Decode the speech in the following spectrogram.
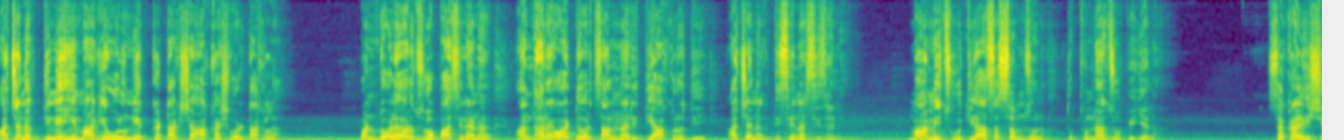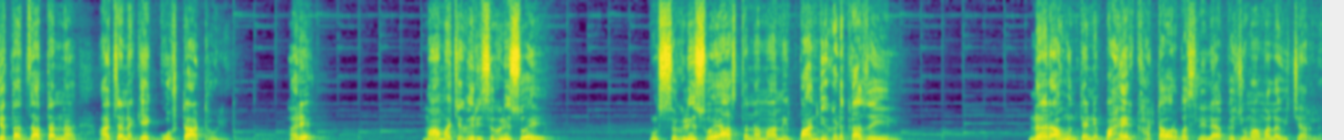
अचानक तिनेही मागे वळून एक कटाक्ष आकाशवर टाकला. पण डोळ्यावर झोप असल्यानं अंधाऱ्या वाटेवर चालणारी ती आकृती अचानक दिसेनाशी झाली. मामीच होती असं समजून तो पुन्हा झोपी गेला. सकाळी शेतात जाताना अचानक एक गोष्ट आठवली. अरे मामाच्या घरी सगळी सोय आहे. मग सगळी सोय असताना मामी पांदीकडे का जाईल? न राहून त्याने बाहेर खाटावर बसलेल्या गजू मामाला विचारलं.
